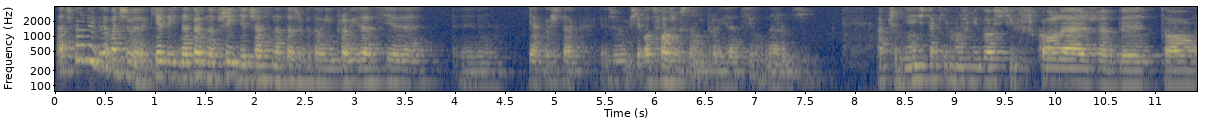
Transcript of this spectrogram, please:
Aczkolwiek zobaczymy, kiedyś na pewno przyjdzie czas na to, żeby tą improwizację y, jakoś tak, żebym się otworzył z tą improwizacją na ludzi. A czy miałeś takie możliwości w szkole, żeby tą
